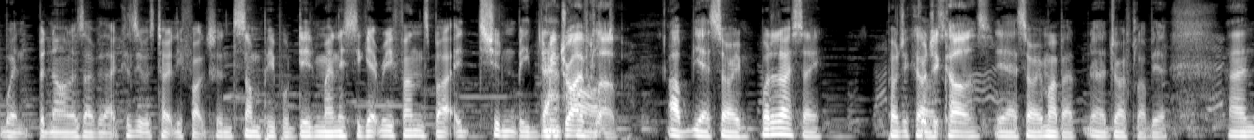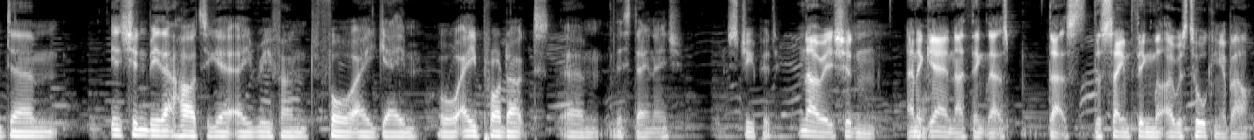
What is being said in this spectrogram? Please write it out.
went bananas over that because it was totally fucked, and some people did manage to get refunds, but it shouldn't be that. I mean, Drive hard. Club, Oh yeah, sorry. What did I say? Project Cars. Project Cars. Yeah, sorry, my bad. Uh, Driveclub, yeah, and um, it shouldn't be that hard to get a refund for a game or a product um, this day and age. Stupid. No, it shouldn't. And again, I think that's that's the same thing that I was talking about.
